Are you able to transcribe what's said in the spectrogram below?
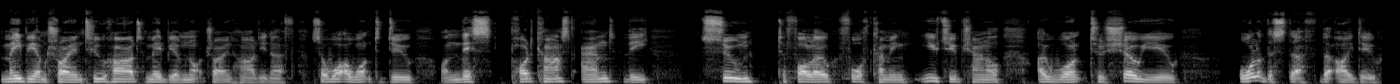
maybe I'm trying too hard, maybe I'm not trying hard enough. So, what I want to do on this podcast and the soon to follow forthcoming YouTube channel, I want to show you all of the stuff that I do,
